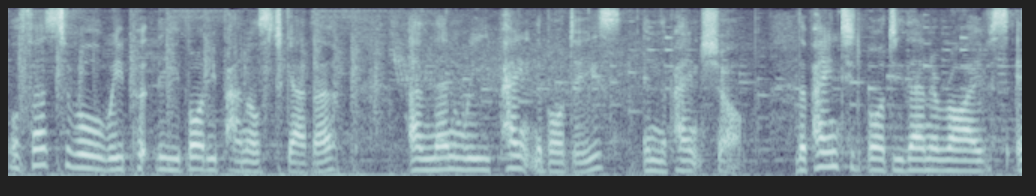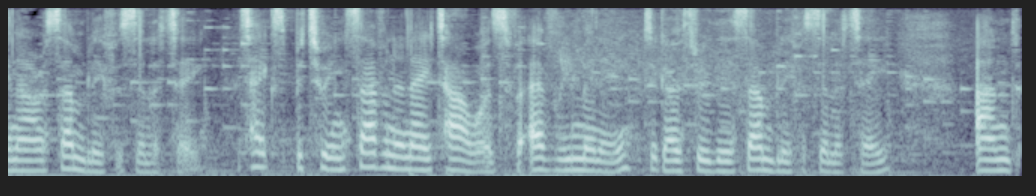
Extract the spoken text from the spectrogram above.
Well, first of all, we put the body panels together and then we paint the bodies in the paint shop. The painted body then arrives in our assembly facility. It takes between seven and eight hours for every Mini to go through the assembly facility and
